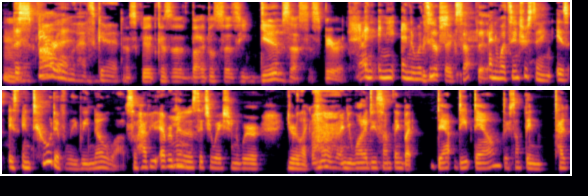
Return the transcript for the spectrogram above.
Hmm, the spirit. Oh, that's good. That's good because the Bible says He gives us a spirit. right? And and, you, and We what's just have to accept it. and what's interesting is is intuitively we know love. So have you ever been in a situation where you're like "Ugh," and you want to do something, but da- deep down there's something touch?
